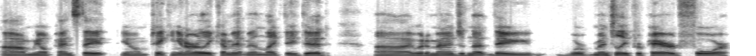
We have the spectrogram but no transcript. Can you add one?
Um, you know, Penn State, you know, taking an early commitment like they did. Uh, I would imagine that they were mentally prepared for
